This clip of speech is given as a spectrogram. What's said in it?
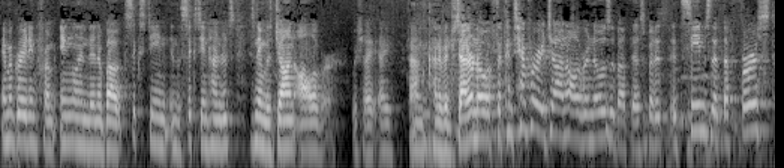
immigrating from England in about 16 in the 1600s. His name was John Oliver, which I, I found kind of interesting. I don't know if the contemporary John Oliver knows about this, but it, it seems that the first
